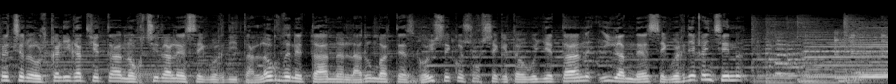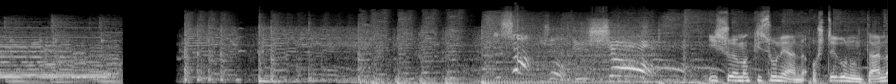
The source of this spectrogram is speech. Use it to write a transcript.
Petzero, Euskal Igatietan, ortsilalez eguerditan laurdenetan, larun batez goizeko sorsiek eta ogoietan, igandez eguerdiak aintzin. Iso emankizunean ostegun untan,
